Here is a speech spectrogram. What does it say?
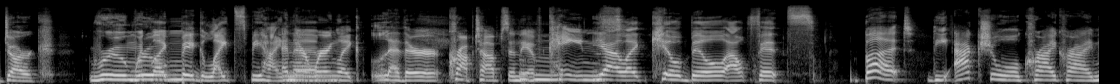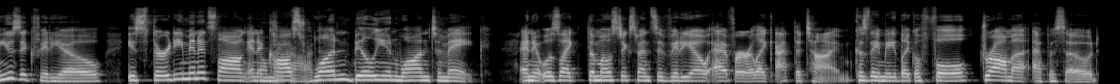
dark Room with like big lights behind and them. they're wearing like leather crop tops and they have mm-hmm. canes. yeah, like Kill Bill outfits. But the actual Cry Cry music video is 30 minutes long and it oh cost God. 1 billion won to make. And it was like the most expensive video ever, like at the time, because they made like a full drama episode.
